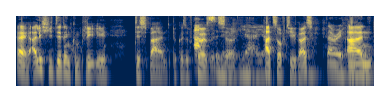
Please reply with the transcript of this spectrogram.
Hey, at least you didn't completely disband because of COVID. So, yeah yeah hats off to you guys. very And.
